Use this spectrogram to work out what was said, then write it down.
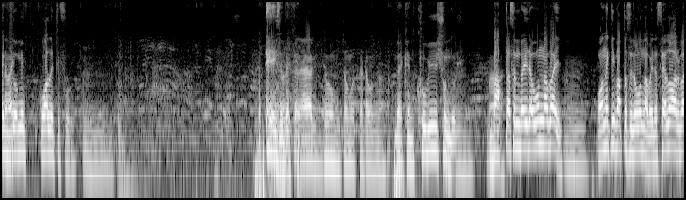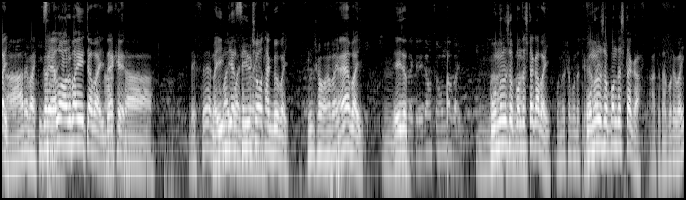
একদমই কোয়ালিটি ফুল। এই যে দেখেন। একদম চমৎকারটা দেখেন খুবই সুন্দর। ভাবতাছেন ভাই এটা ওন না ভাই অনেকেই ভাবতাছে এটা না ভাই এটা সেলোয়ার ভাই। আরে ভাই কি করেন সেলোয়ার ভাই? এটা ভাই দেখেন আচ্ছা। দেখছেন? ভাই ইন্ডিয়ান সিল সহ থাকবে ভাই। সিল সহ হ্যাঁ ভাই? হ্যাঁ ভাই। এই যে দেখেন এটা হচ্ছে ওন না ভাই। পনেরোশো পঞ্চাশ টাকা ভাই। পনেরোশো পঞ্চাশ টাকা। পনেরোশো পঞ্চাশ টাকা। আচ্ছা তারপরে ভাই?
